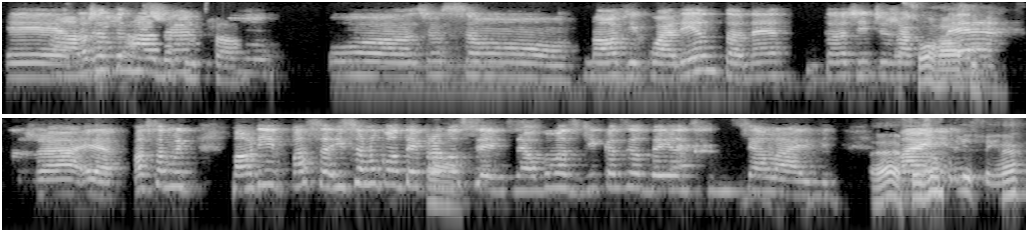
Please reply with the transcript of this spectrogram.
É, ah, nós já estamos já, já são 9h40, né? Então a gente já Passou começa. Rápido. Já, é, passa muito. Mauri, passa. Isso eu não contei para ah. vocês, né? Algumas dicas eu dei antes de iniciar a live. É, mas, fez um briefing, né?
